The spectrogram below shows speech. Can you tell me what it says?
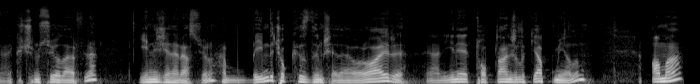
yani küçümsüyorlar falan. Yeni jenerasyonu. Ha, benim de çok kızdığım şeyler var. O ayrı. Yani yine toptancılık yapmayalım. Ama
